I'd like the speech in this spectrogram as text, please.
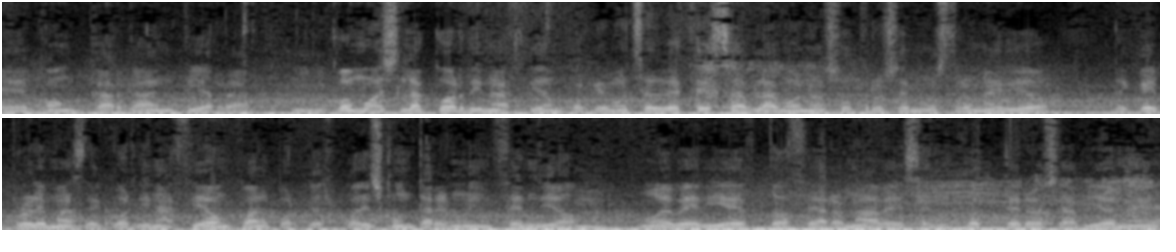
eh, con carga en tierra. ¿Cómo es la coordinación? Porque muchas veces hablamos nosotros en nuestro medio de que hay problemas de coordinación, cuando, porque os podéis juntar en un incendio 9, 10, 12 aeronaves, helicópteros, aviones,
